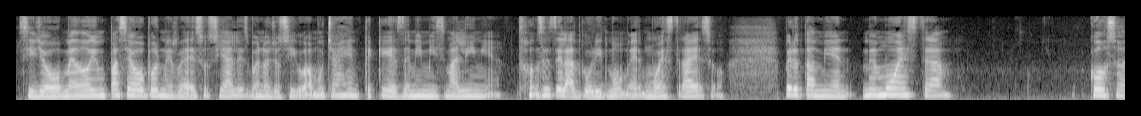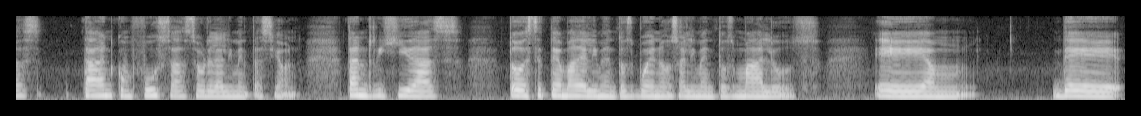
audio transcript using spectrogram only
Si yo me doy un paseo por mis redes sociales, bueno, yo sigo a mucha gente que es de mi misma línea, entonces el algoritmo me muestra eso, pero también me muestra cosas tan confusas sobre la alimentación, tan rígidas, todo este tema de alimentos buenos, alimentos malos, eh, de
